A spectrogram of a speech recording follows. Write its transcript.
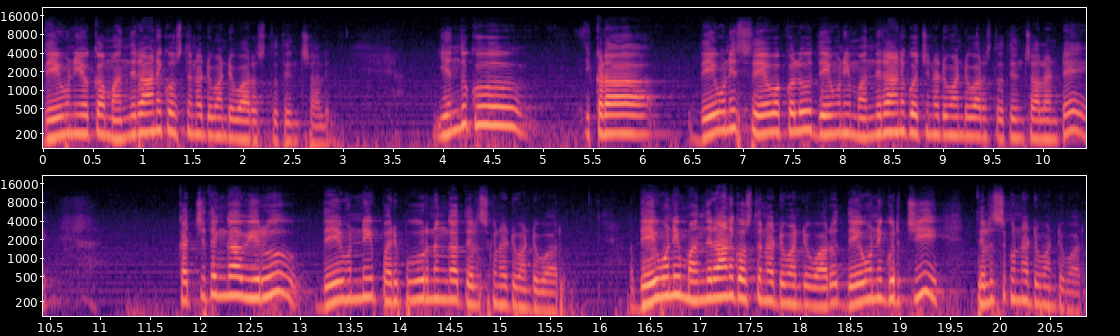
దేవుని యొక్క మందిరానికి వస్తున్నటువంటి వారు స్థుతించాలి ఎందుకు ఇక్కడ దేవుని సేవకులు దేవుని మందిరానికి వచ్చినటువంటి వారు స్థుతించాలంటే ఖచ్చితంగా వీరు దేవుణ్ణి పరిపూర్ణంగా తెలుసుకున్నటువంటి వారు. దేవుని మందిరానికి వస్తున్నటువంటి వారు దేవుని గురించి తెలుసుకున్నటువంటి వారు.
